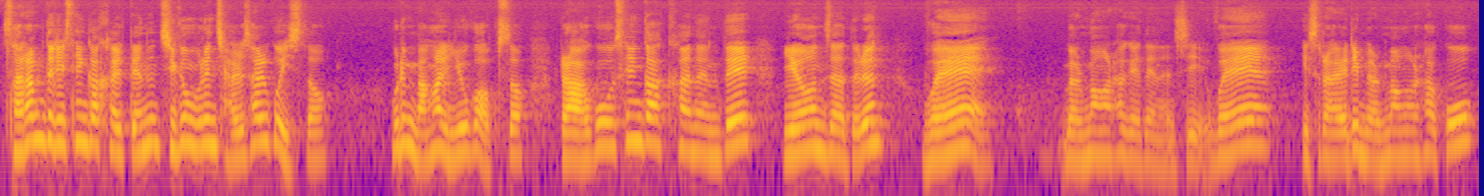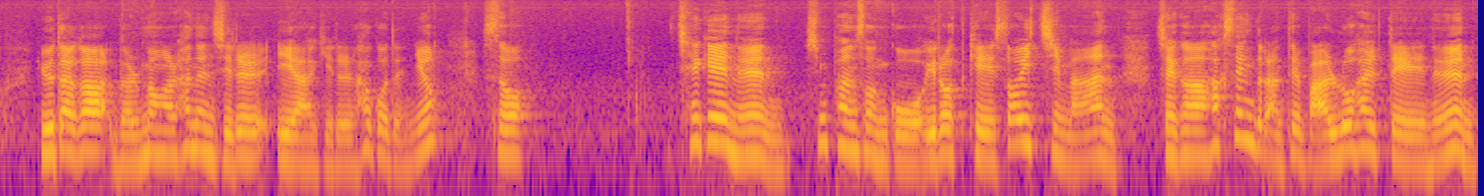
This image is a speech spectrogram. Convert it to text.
사람들이 생각할 때는 지금 우린 잘 살고 있어. 우린 망할 이유가 없어. 라고 생각하는데 예언자들은 왜 멸망을 하게 되는지, 왜 이스라엘이 멸망을 하고 유다가 멸망을 하는지를 이야기를 하거든요. 그래서 책에는 심판 선고 이렇게 써 있지만 제가 학생들한테 말로 할 때에는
